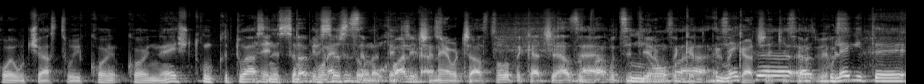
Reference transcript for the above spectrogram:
кой е участвал и кой, кой не е, защото като аз не, не съм присъствал на тези похвали, че не е участвал, така че аз за това го цитирам, но, за, закачайки се, разбира се. Колегите,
